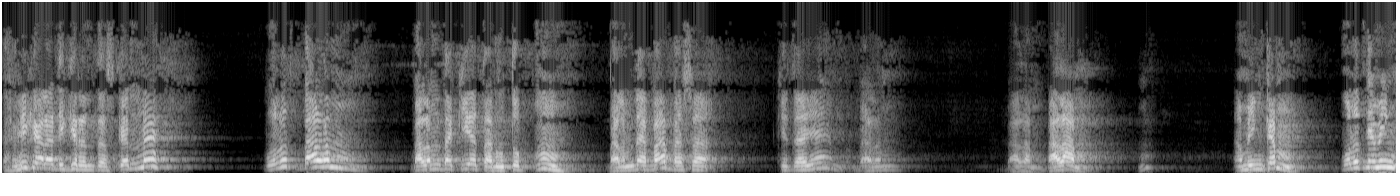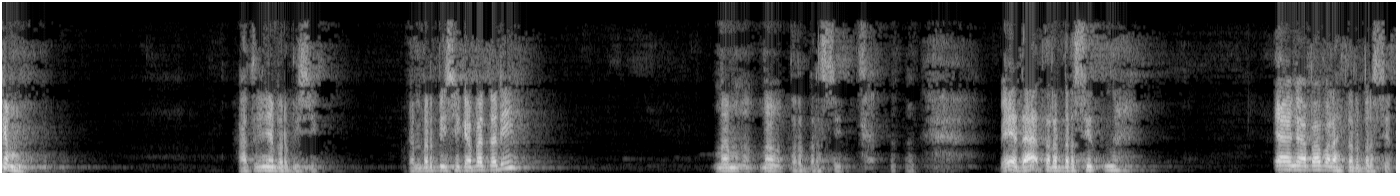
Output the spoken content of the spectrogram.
Tapi kalau digerentaskan mah mulut balem. Balem takia tanutup. Hmm. Balem teh apa bahasa kitanya? Balem. Balem. Balam. Hmm? Mingkem. Mulutnya mingkem. Hatinya berbisik. Bukan berbisik apa tadi? Mem, terbersit. Beda terbersit mah. Ya nggak apa-apa lah terbersit.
